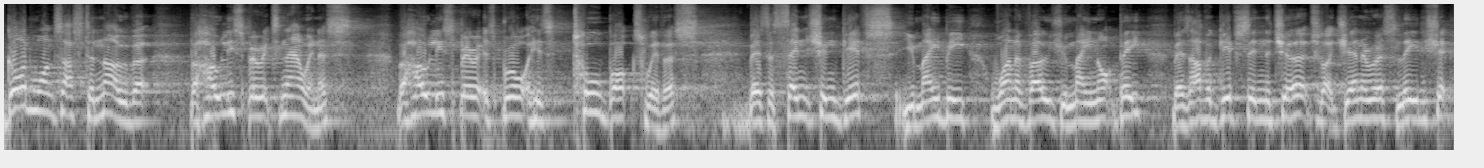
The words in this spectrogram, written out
God wants us to know that the Holy Spirit's now in us. The Holy Spirit has brought his toolbox with us. There's ascension gifts. You may be one of those, you may not be. There's other gifts in the church like generous leadership.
